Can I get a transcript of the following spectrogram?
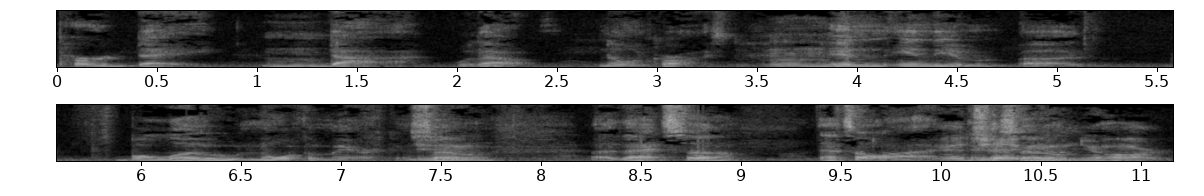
per day mm-hmm. die without knowing Christ mm-hmm. in in the uh, below North America. So uh, that's a that's a lot. It's and heavy so, on your heart.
